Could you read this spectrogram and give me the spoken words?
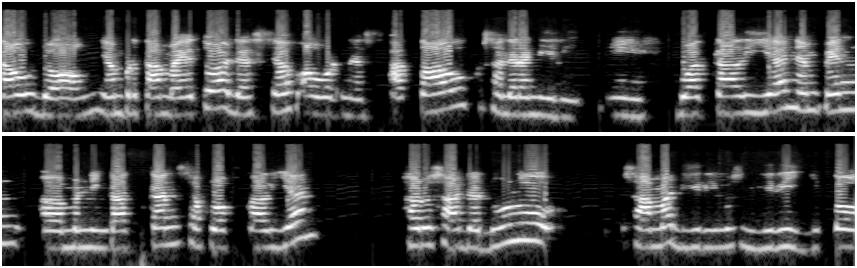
tahu dong. Yang pertama itu ada self awareness atau kesadaran diri. Nih buat kalian yang pengen uh, meningkatkan self love kalian harus sadar dulu sama dirimu sendiri gitu.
